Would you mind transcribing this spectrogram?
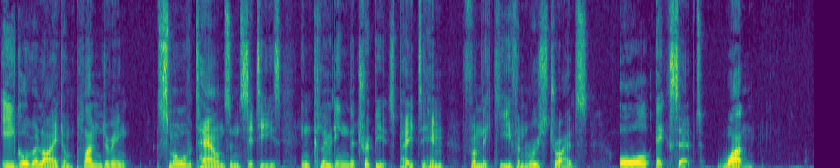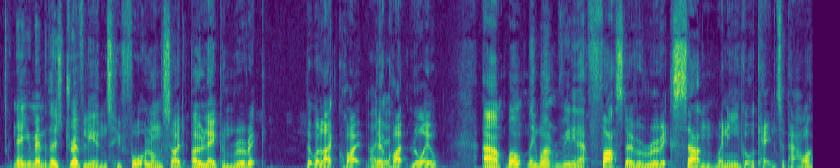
Igor relied on plundering small towns and cities, including the tributes paid to him from the Kievan Rus tribes, all except one. Now you remember those Drevlians who fought alongside Oleg and Rurik, that were like quite I they were quite loyal. Um, well, they weren't really that fussed over Rurik's son when Igor came to power.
